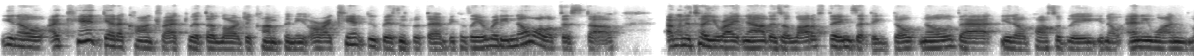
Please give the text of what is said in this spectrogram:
you know, I can't get a contract with a larger company or I can't do business with them because they already know all of this stuff. I'm going to tell you right now, there's a lot of things that they don't know that, you know, possibly, you know, anyone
